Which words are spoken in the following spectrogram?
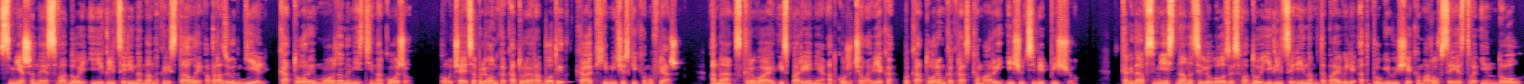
Смешанные с водой и глицерином нанокристаллы образуют гель, который можно нанести на кожу. Получается пленка, которая работает как химический камуфляж. Она скрывает испарение от кожи человека, по которым как раз комары ищут себе пищу. Когда в смесь наноцеллюлозы с водой и глицерином добавили отпугивающее комаров средство индол,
